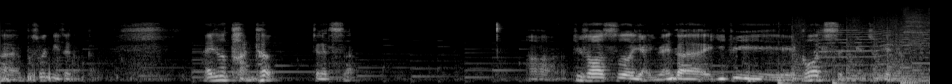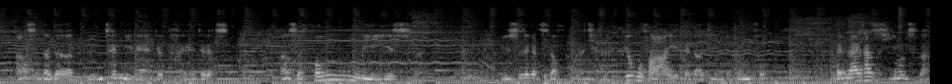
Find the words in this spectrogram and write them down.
哎，不顺利这种感觉。还有就是忐忑这个词。啊，据说是演员的一句歌词里面出现的，当时这个名称里面就含有这个词，当时风靡一时，于是这个词火了起来，用法也得到进一步丰富。本来它是形容词的，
